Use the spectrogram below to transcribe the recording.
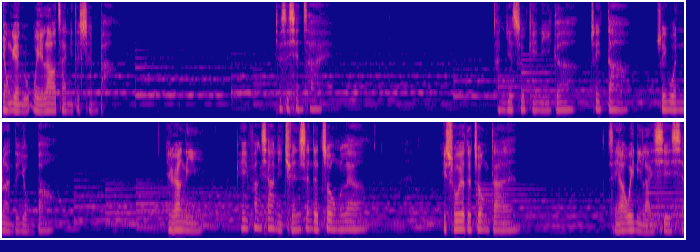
永远围绕在你的身旁。就是现在，让耶稣给你一个最大、最温暖的拥抱。也让你可以放下你全身的重量，你所有的重担，想要为你来卸下，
